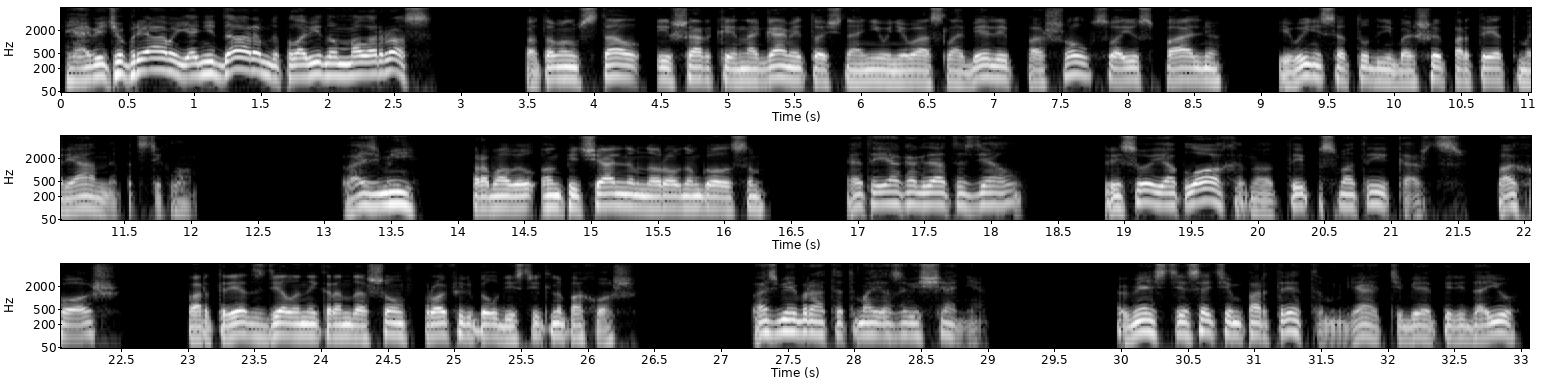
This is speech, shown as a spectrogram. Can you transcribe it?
«Я ведь упрямый, я недаром наполовину малорос». Потом он встал и, шаркая ногами, точно они у него ослабели, пошел в свою спальню и вынес оттуда небольшой портрет Марианны под стеклом. «Возьми», — промолвил он печальным, но ровным голосом. «Это я когда-то сделал. Рисую я плохо, но ты посмотри, кажется, похож». Портрет, сделанный карандашом в профиль, был действительно похож. «Возьми, брат, это мое завещание. Вместе с этим портретом я тебе передаю.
